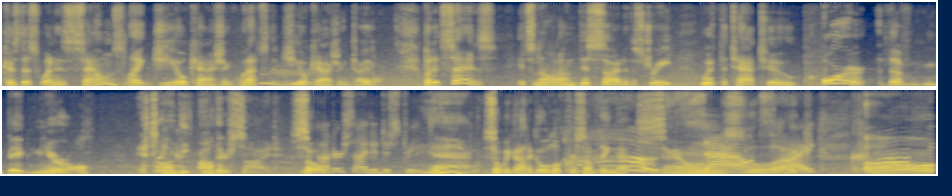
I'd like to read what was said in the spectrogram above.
because this one is sounds like geocaching. Well, that's the hmm. geocaching title. But it says it's not on this side of the street with the tattoo or the big mural. It's oh, on the other side. So Other side of the street. yeah. So we got to go look for oh, something that Oh, sounds, sounds like, like Oh.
